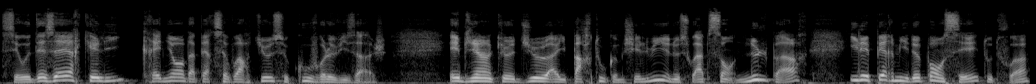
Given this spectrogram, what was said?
C'est au désert qu'Élie, craignant d'apercevoir Dieu, se couvre le visage. Et bien que Dieu aille partout comme chez lui et ne soit absent nulle part, il est permis de penser, toutefois,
